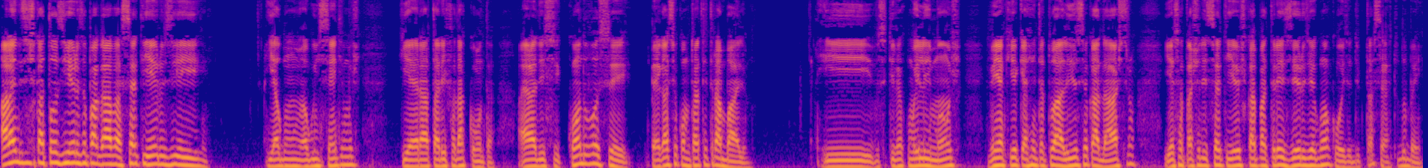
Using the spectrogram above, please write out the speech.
Além desses 14 euros, eu pagava 7 euros e, e algum, alguns cêntimos, que era a tarifa da conta. Aí ela disse, quando você pegar seu contrato de trabalho e você tiver com ele em mãos, vem aqui que a gente atualiza seu cadastro e essa taxa de 7 euros cai para 3 euros e alguma coisa. Eu digo, tá certo, tudo bem.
